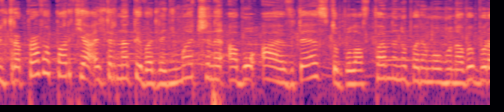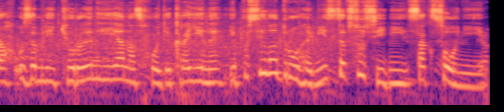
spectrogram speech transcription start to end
Ультраправа партія Альтернатива для Німеччини або АФД здобула впевнену перемогу на виборах у землі Тюрингія на сході країни і посіла друге місце в сусідній Саксонії.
